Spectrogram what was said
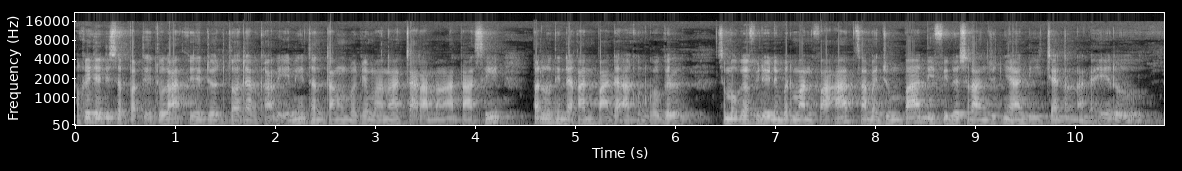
Oke, jadi seperti itulah video tutorial kali ini tentang bagaimana cara mengatasi perlu tindakan pada akun Google. Semoga video ini bermanfaat. Sampai jumpa di video selanjutnya di channel Nanda Hero.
